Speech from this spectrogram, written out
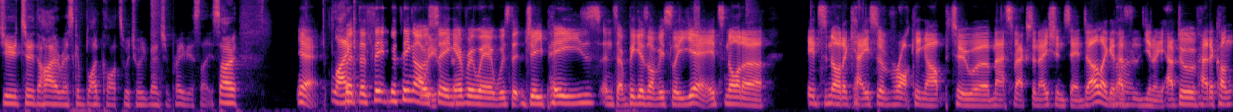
due to the higher risk of blood clots, which we mentioned previously. So, Yeah, like, but the thing the thing I oh, was Oh, yeah. seeing everywhere was that GPs and so because obviously yeah it's not a it's not a case of rocking up to a mass vaccination center like it has No. to you know you have to have had a con-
